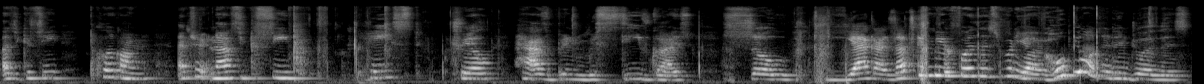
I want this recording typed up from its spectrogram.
as you can see, click on enter and as you can see paste trail has been received guys. So yeah guys that's gonna be it for this video. I hope you all did enjoy this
